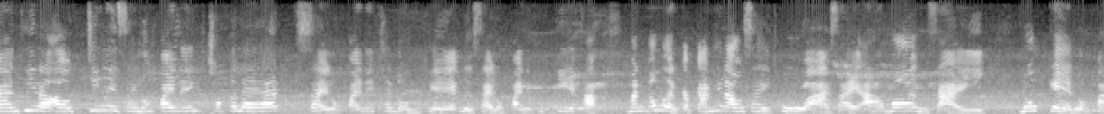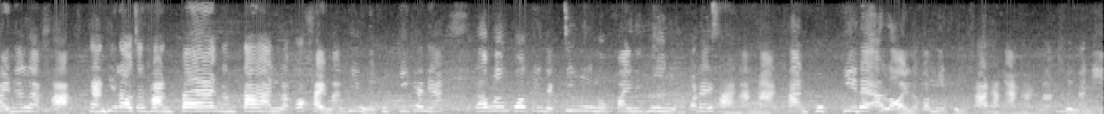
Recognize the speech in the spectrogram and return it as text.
การที่เราเอาจิ้งหรีดใส่ลงไปในช็อกโกแลต ใส่ลงไปในขนมเค้กหรือใส่ลงไปในคุกกี้ค่ะ มันก็เหมือนกับการที่เราใส่ถั่ว ใส่อัลมอนด์ใส่ลูกเกดลงไปนั่นแหละค่ะ แทนที่เราจะทานแป้งน้ำตาล แล้วก็ไขมันที่อยู่ในคุกกี้แค่เนี้ยเราเพิ่มโปรตีนจากจิ้งหรีดลงไปนิดนึงแล้วก็ได้สารอาหารทานคุกกี้ได้อร่อย แล้วก็มีคุณค่าทางอาหารมากขึ้นนั่นเอ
